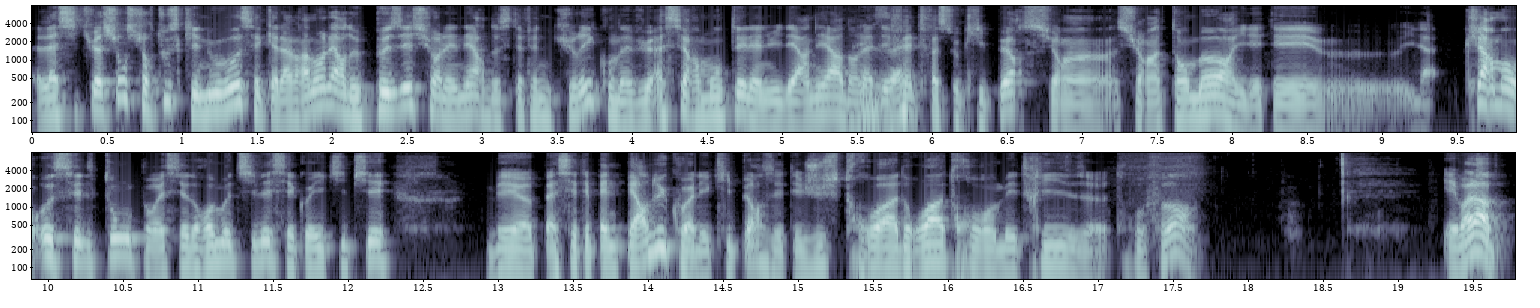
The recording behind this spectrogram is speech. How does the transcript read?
La situation, surtout, ce qui est nouveau, c'est qu'elle a vraiment l'air de peser sur les nerfs de Stephen Curry, qu'on a vu assez remonter la nuit dernière dans la défaite face aux Clippers sur un, sur un temps mort. Il, était, euh, il a clairement haussé le ton pour essayer de remotiver ses coéquipiers, mais euh, bah, c'était peine perdue. Quoi. Les Clippers étaient juste trop adroits, trop en maîtrise, trop forts. Et voilà,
